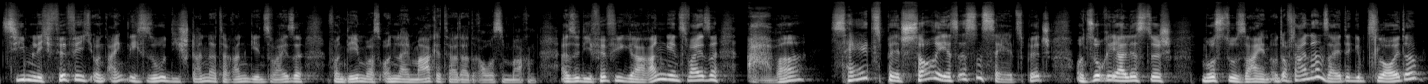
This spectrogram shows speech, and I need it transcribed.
ziemlich pfiffig und eigentlich so die Standard-Herangehensweise von dem, was Online-Marketer da draußen machen. Also die pfiffige Herangehensweise, aber Sales Pitch, sorry, es ist ein Sales Pitch und so realistisch musst du sein. Und auf der anderen Seite gibt es Leute,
